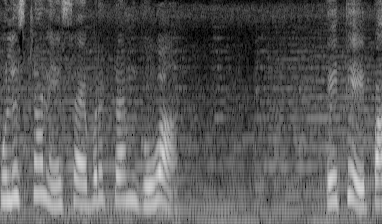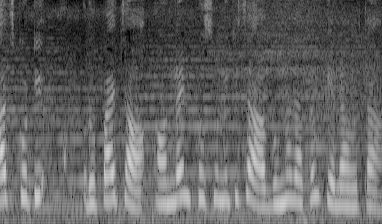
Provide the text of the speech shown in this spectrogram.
पोलीस ठाणे सायबर क्राईम गोवा येथे पाच कोटी रुपयाचा ऑनलाईन फसवणुकीचा गुन्हा दाखल केला होता.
